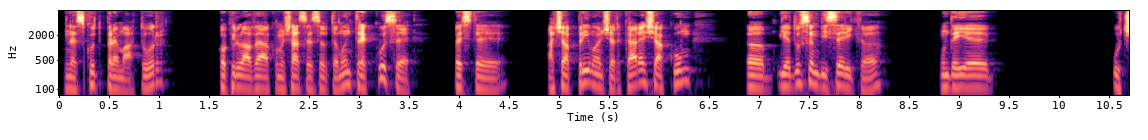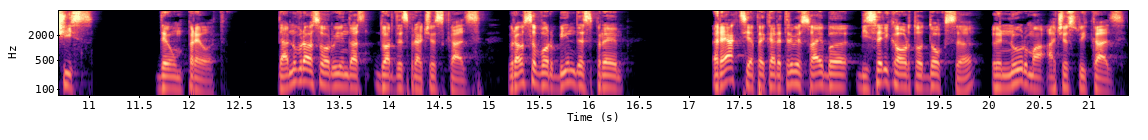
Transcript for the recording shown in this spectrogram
născut prematur, copilul avea acum șase săptămâni, trecuse peste acea primă încercare și acum uh, e dus în biserică unde e ucis de un preot. Dar nu vreau să vorbim doar despre acest caz. Vreau să vorbim despre reacția pe care trebuie să o aibă Biserica Ortodoxă în urma acestui caz.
